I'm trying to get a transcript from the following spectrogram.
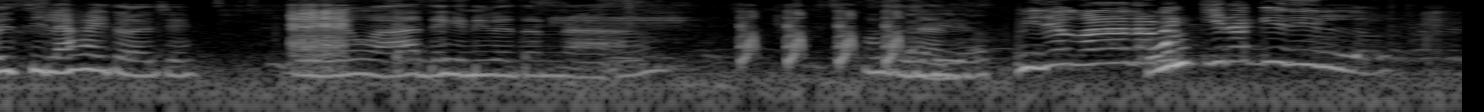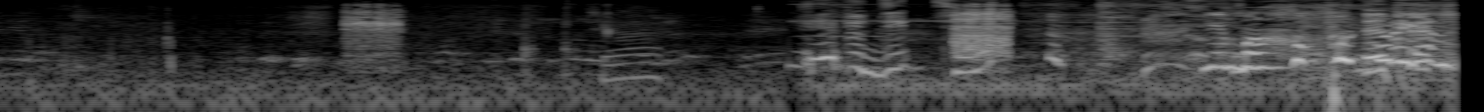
ওই শিলা খাই তো আছে। মা দেখে নিবে তো না ভিডিও করার দামে কি না কি দিল? এ মা ফুট করে গেল।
